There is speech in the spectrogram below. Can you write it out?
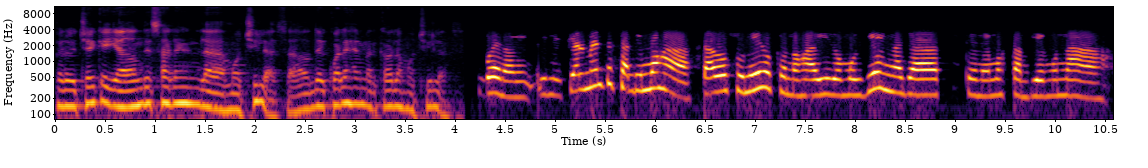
pero cheque y a dónde salen las mochilas a dónde cuál es el mercado de las mochilas bueno inicialmente salimos a Estados Unidos que nos ha ido muy bien. Allá tenemos también una,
